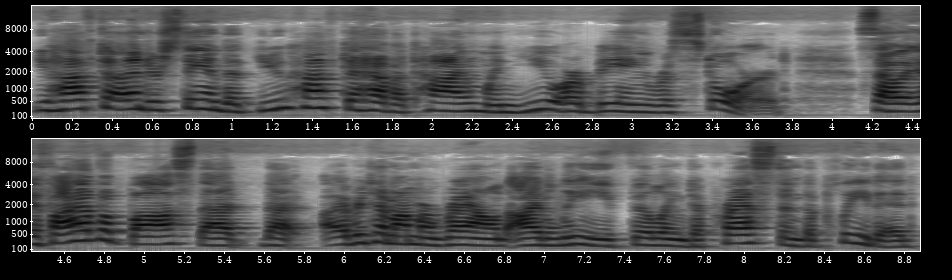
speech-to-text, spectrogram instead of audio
you have to understand that you have to have a time when you are being restored. So if I have a boss that that every time I'm around, I leave feeling depressed and depleted,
